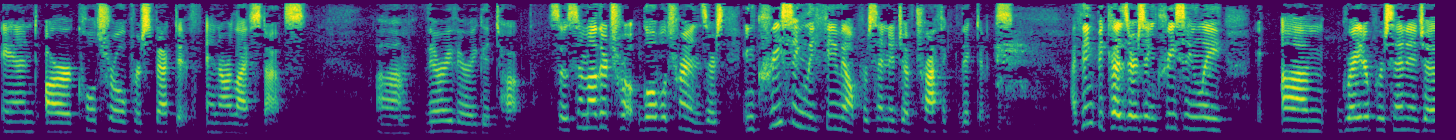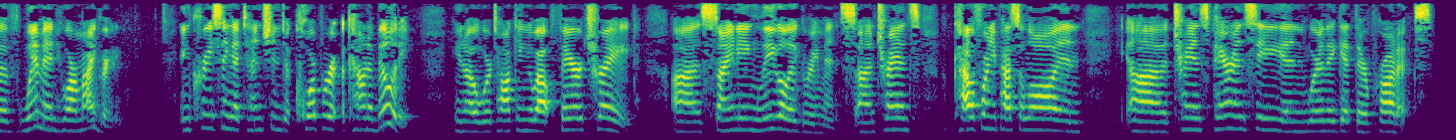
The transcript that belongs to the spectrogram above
and our cultural perspective and our lifestyles. Um, very, very good talk. So some other tr- global trends. There's increasingly female percentage of trafficked victims. I think because there's increasingly um, greater percentage of women who are migrating. Increasing attention to corporate accountability. You know, we're talking about fair trade, uh, signing legal agreements. Uh, trans California passed a law in uh, transparency and where they get their products.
